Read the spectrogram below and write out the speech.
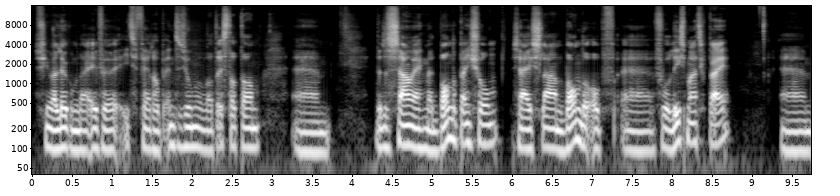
Misschien wel leuk om daar even iets verder op in te zoomen. Wat is dat dan? Ehm dat is samenwerking met Bandenpension. Zij slaan banden op eh, voor leasemaatschappijen. Ehm,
